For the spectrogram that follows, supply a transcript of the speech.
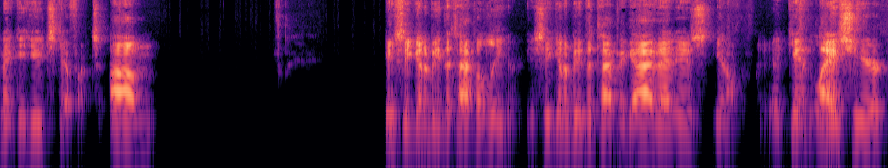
make a huge difference. Um, is he going to be the type of leader? Is he going to be the type of guy that is, you know, again, last year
